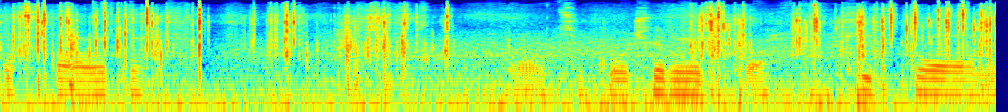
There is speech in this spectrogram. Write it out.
поставити цю кочеритка хітони.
